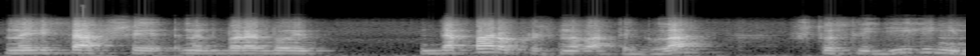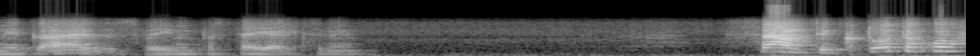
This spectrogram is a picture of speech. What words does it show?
нависавший над бородой, да пару красноватых глаз, что следили, не мигая за своими постояльцами. «Сам ты кто таков?»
